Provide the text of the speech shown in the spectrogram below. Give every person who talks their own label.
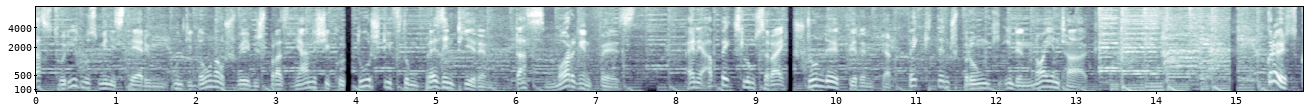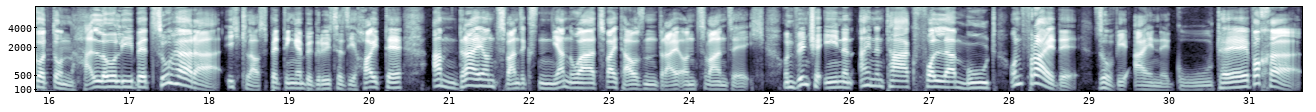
Speaker 1: Das Tourismusministerium und die Donauschwäbisch-Brasilianische Kulturstiftung präsentieren das Morgenfest. Eine abwechslungsreiche Stunde für den perfekten Sprung in den neuen Tag.
Speaker 2: Grüß Gott und hallo liebe Zuhörer. Ich Klaus Bettinger begrüße Sie heute am 23. Januar 2023 und wünsche Ihnen einen Tag voller Mut und Freude sowie eine gute Woche.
